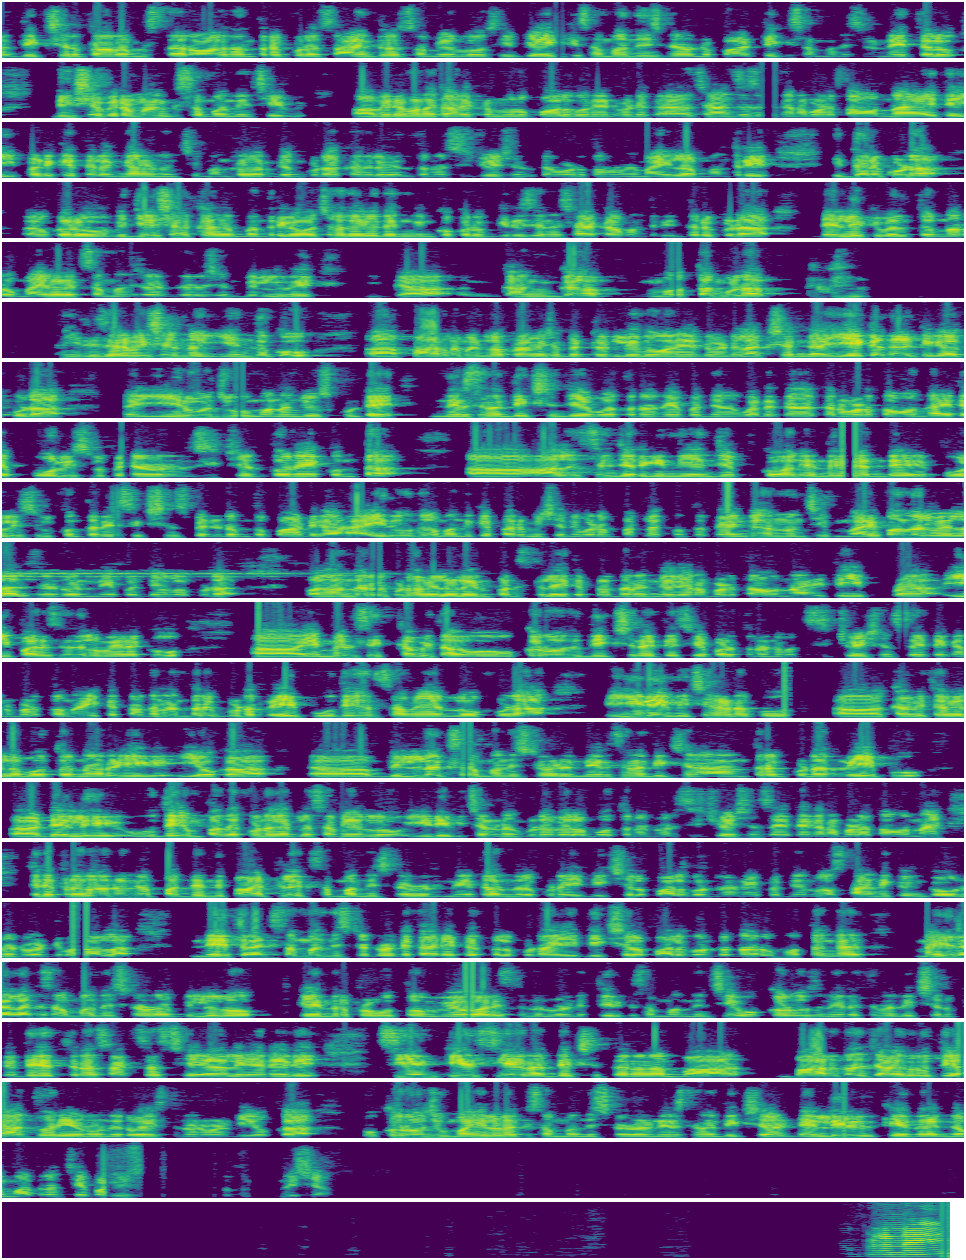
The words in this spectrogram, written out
దీక్షను ప్రారంభిస్తారు అనంతరం కూడా సాయంత్రం సమయంలో సిపిఐ కి సంబంధించినటువంటి పార్టీకి సంబంధించిన నేతలు దీక్ష విరమణకు సంబంధించి విరమణ కార్యక్రమంలో పాల్గొనేటువంటి ఛాన్సెస్ కనబడతా ఉన్నాయి. అయితే ఇప్పటికే తెలంగాణ నుంచి మంత్రివర్గం కూడా కదిలి వెళ్తున్న సిచ్యువేషన్ కనబడుతున్నాయి. మహిళా మంత్రి ఇద్దరు కూడా ఒకరు విద్యాశాఖ మంత్రి కావచ్చు అదేవిధంగా ఇంకొకరు గిరిజన శాఖ మంత్రి ఇద్దరు కూడా ఢిల్లీకి వెళ్తున్నారు. మహిళలకు సంబంధించిన రిజర్వేషన్ బిల్లుని గంగా మొత్తం కూడా ఈ రిజర్వేషన్ ఎందుకు పార్లమెంట్లో ప్రవేశపెట్టట్లేదు అనేటువంటి లక్ష్యంగా ఏకదాటిగా కూడా ఈ రోజు మనం చూసుకుంటే నిరసన దీక్ష చేయబోతున్న నేపథ్యం కనబడతా ఉంది. అయితే పోలీసులు పెట్టిన రిస్ట్రిక్షన్తోనే కొంత ఆ, ఆలస్యం జరిగింది అని చెప్పుకోవాలి. ఎందుకంటే పోలీసులు కొంత రిస్ట్రిక్షన్స్ పెట్టడంతో పాటుగా ఐదు వందల మందికి పర్మిషన్ ఇవ్వడం పట్ల కొంత తెలంగాణ నుంచి మరికొందరు వెళ్ళాల్సినటువంటి నేపథ్యంలో కూడా వాళ్ళందరూ కూడా వెళ్ళలేని పరిస్థితులు అయితే ప్రధానంగా కనబడతా ఉన్నాయి. అయితే ఈ పరిస్థితుల మేరకు ఎమ్మెల్సీ కవిత ఒక్కరోజు దీక్షలు అయితే చేపడుతున్నటువంటి సిచ్యువేషన్స్ అయితే కనబడుతున్నాయి. ఇక తదనంతరం కూడా రేపు ఉదయం సమయంలో కూడా ఈడీ విచారణకు కవిత వెళ్ళబోతున్నారు. ఈ ఈ యొక్క బిల్లులకు సంబంధించిన నిరసన దీక్ష అనంతరం కూడా రేపు ఢిల్లీ ఉదయం పదకొండు గంటల సమయంలో ఈడీ విచారణ కూడా వెళ్ళబోతున్నటువంటి సిచ్యువేషన్స్ అయితే కనబడతా ఉన్నాయి. అయితే ప్రధానంగా పద్దెనిమిది పార్టీలకు సంబంధించినటువంటి నేతలందరూ కూడా ఈ దీక్షలో పాల్గొంటున్న నేపథ్యంలో స్థానికంగా ఉన్నటువంటి వాళ్ళ నేతలకు సంబంధించినటువంటి కార్యకర్తలు కూడా ఈ దీక్షలో పాల్గొంటున్నారు. మొత్తంగా మహిళలకు సంబంధించినటువంటి బిల్లులో కేంద్ర ప్రభుత్వం వ్యవహరిస్తున్నటువంటి తీరుకు సంబంధించి ఒక్కరోజు నిరసన దీక్షను పెద్ద ఎత్తున సక్సెస్ చేయాలి అనేది సీఎం కేసీఆర్ అధ్యక్షతన భారత జాగృతి ఆధ్వర్యంలో నిర్వహిస్తున్నటువంటి యొక్క ఒకరోజు మహిళలకు సంబంధించినటువంటి నిరసన దీక్ష ఢిల్లీ కేంద్రంగా మాత్రం చేపట్టి దిశ. ప్రణయ్.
